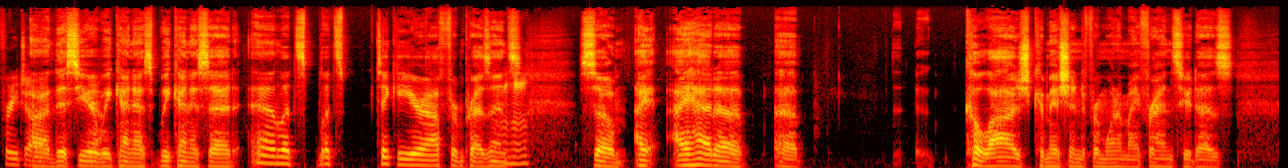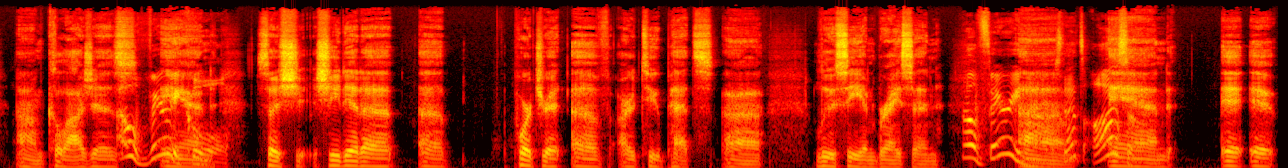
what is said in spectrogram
For each other. uh, this year. Yeah. We kind of we kind of said, eh, let's let's take a year off from presents. Mm-hmm. So I I had a a collage commissioned from one of my friends who does um, collages. Oh, very and cool. So she she did a a portrait of our two pets, uh, Lucy and Bryson. Oh, very nice. Um, That's awesome. And it, it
